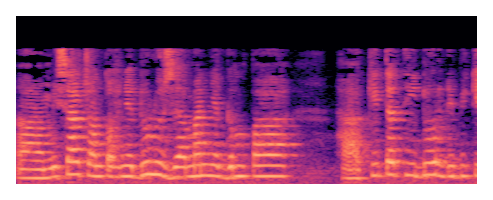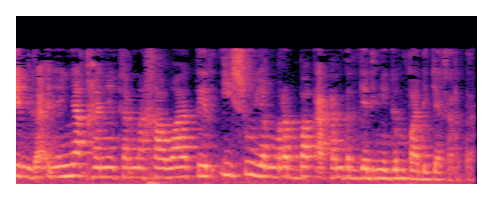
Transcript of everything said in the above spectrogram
Uh, misal contohnya dulu zamannya gempa, kita tidur dibikin gak nyenyak hanya karena khawatir isu yang merebak akan terjadinya gempa di Jakarta.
